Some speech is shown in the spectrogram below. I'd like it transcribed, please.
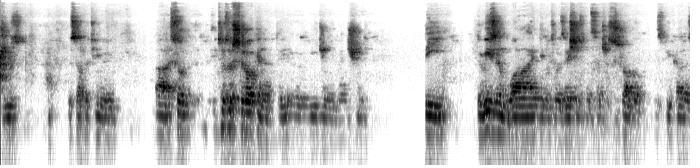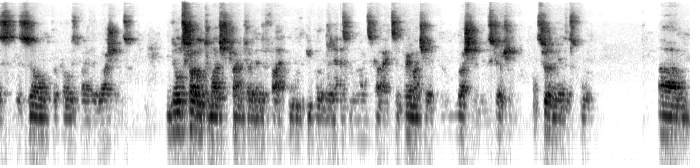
abuse this opportunity. Uh, so in terms of Shirokina, the region you mentioned, the, the reason why the militarization has been such a struggle is because the zone proposed by the Russians. You don't struggle too much trying to identify who the people in the and Luhansk are. It's a very much a Russian administration, certainly at this point. Um,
